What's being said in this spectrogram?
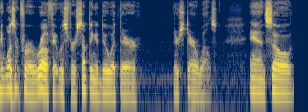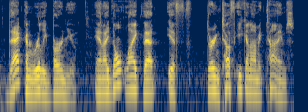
it wasn't for a roof; it was for something to do with their their stairwells. And so that can really burn you. And I don't like that if during tough economic times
